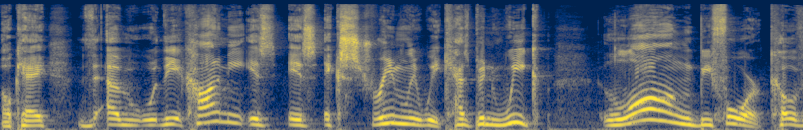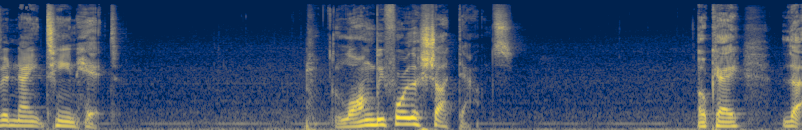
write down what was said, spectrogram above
Okay, the, uh, the economy is is extremely weak. Has been weak long before COVID nineteen hit. Long before the shutdowns. Okay, the,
